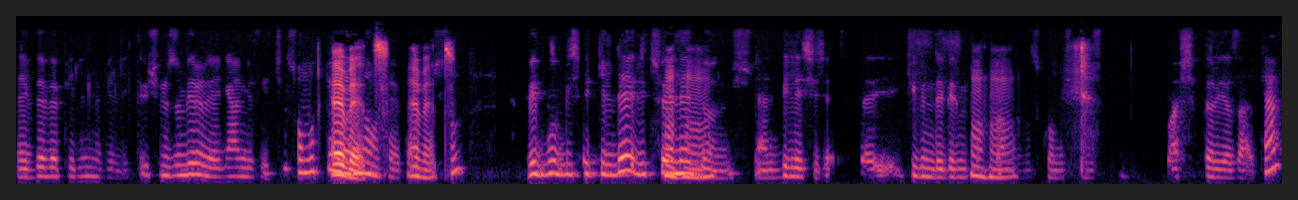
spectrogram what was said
Sevde ve Pelin'le birlikte üçünüzün bir araya gelmesi için somut bir neden evet, ortaya evet. Ve bu bir şekilde ritüele hı, dönmüş. Yani birleşeceğiz. E, iki günde bir mi toplandınız, konuştunuz başlıkları yazarken.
